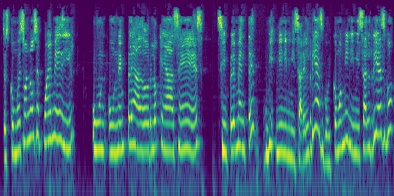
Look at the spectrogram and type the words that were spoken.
Entonces, como eso no se puede medir, un, un empleador lo que hace es simplemente minimizar el riesgo. ¿Y cómo minimiza el riesgo?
